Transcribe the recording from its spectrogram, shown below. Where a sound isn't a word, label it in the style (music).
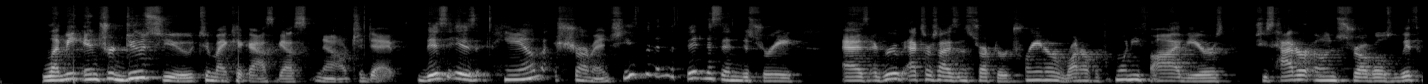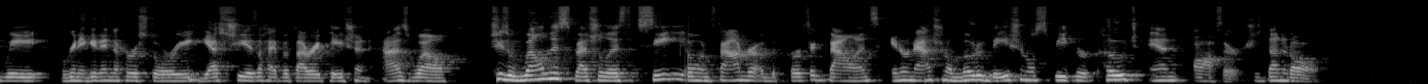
Let me introduce you to my kick ass guest now today. This is Pam Sherman. She's been in the fitness industry as a group exercise instructor, trainer, runner for 25 years. She's had her own struggles with weight. We're going to get into her story. Yes, she is a hypothyroid patient as well. She's a wellness specialist, CEO and founder of The Perfect Balance, international motivational speaker, coach, and author. She's done it all.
